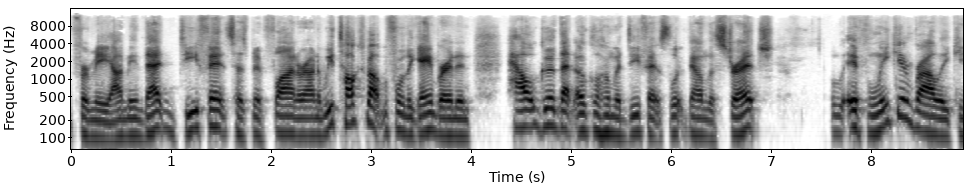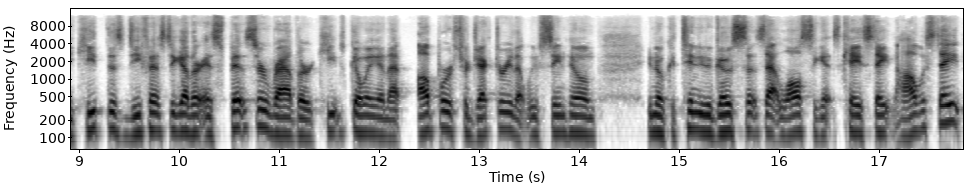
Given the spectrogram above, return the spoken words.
for me. I mean, that defense has been flying around. And we talked about before the game, Brandon, how good that Oklahoma defense looked down the stretch if Lincoln Riley can keep this defense together and Spencer Rattler keeps going in that upward trajectory that we've seen him, you know, continue to go since that loss against K State and Iowa State,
